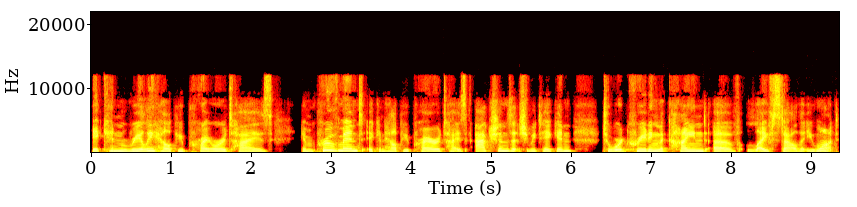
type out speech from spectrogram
it can really help you prioritize improvement. It can help you prioritize actions that should be taken toward creating the kind of lifestyle that you want.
